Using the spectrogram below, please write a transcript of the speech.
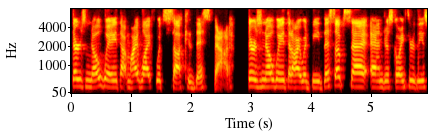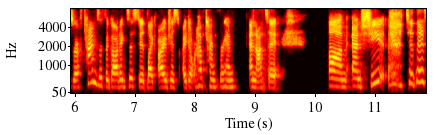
there's no way that my life would suck this bad. There's no way that I would be this upset and just going through these rough times if a God existed. Like I just, I don't have time for him. And that's it. Um, and she, to this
